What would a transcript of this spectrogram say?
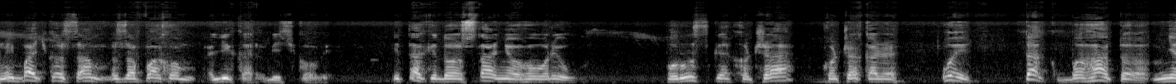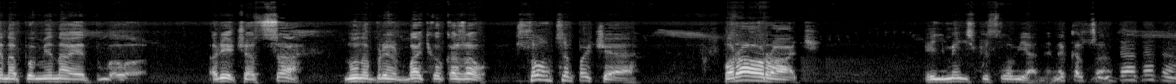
Мій батько сам за фахом лікар військовий. І так і до останнього говорив по-русски, хоча, хоча каже, ой, так багато мені напоминає річ отца. Ну, наприклад, батько казав, сонце пече, пора орати. Ільменські слов'яни, не кацап. Да, да, да.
